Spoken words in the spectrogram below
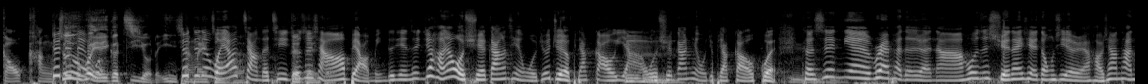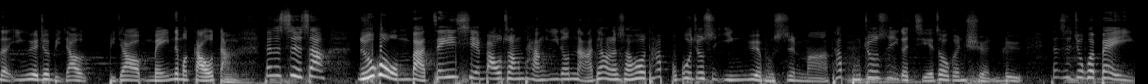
高亢，对对对，就是会有一个既有的印象。对对对，我要讲的其实就是想要表明这件事，就好像我学钢琴，我就觉得比较高雅；我学钢琴，我就比较高贵。可是念 rap 的人啊，或者是学那些东西的人，好像他的音乐就比较比较没那么高档。但是事实上，如果我们把这一些包装糖衣都拿掉的时候，它不过就是音乐，不是吗？它不就是一个节奏跟旋律，但是就会被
